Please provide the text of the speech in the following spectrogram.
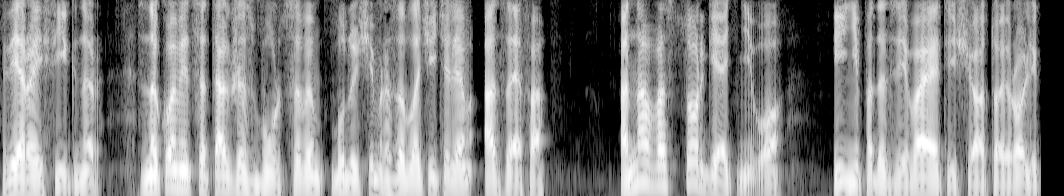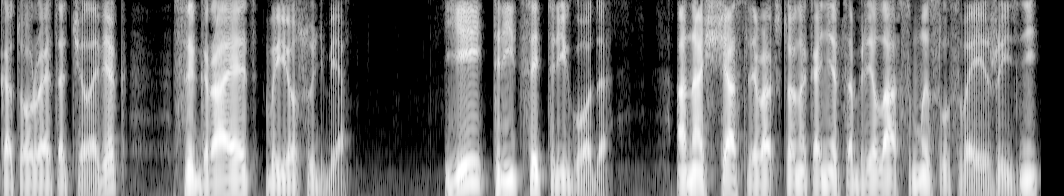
Верой Фигнер, знакомится также с Бурцевым, будущим разоблачителем Азефа. Она в восторге от него и не подозревает еще о той роли, которую этот человек сыграет в ее судьбе. Ей 33 года. Она счастлива, что наконец обрела смысл своей жизни.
